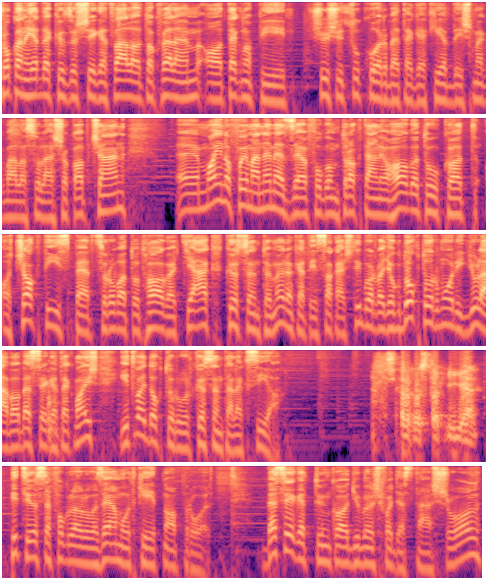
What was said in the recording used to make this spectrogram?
Sokan érdekközösséget vállaltak velem a tegnapi süsű cukorbetege kérdés megválaszolása kapcsán. E, mai nap folyamán nem ezzel fogom traktálni a hallgatókat, a Csak 10 perc rovatot hallgatják. Köszöntöm Önöket, és Szakás Tibor vagyok. Dr. Mórik Gyulával beszélgetek ma is. Itt vagy, doktor úr, köszöntelek, szia! Szervusztok, igen. Pici összefoglaló az elmúlt két napról. Beszélgettünk a gyümölcsfogyasztásról,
